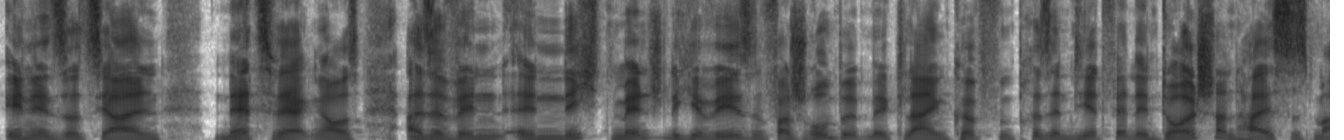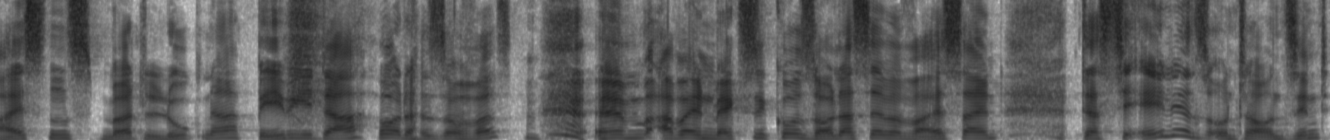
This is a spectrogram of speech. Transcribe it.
in den sozialen Netzwerken aus. Also wenn äh, nicht menschliche Wesen verschrumpelt mit kleinen Köpfen präsentiert werden, in Deutschland heißt es meistens Myrtle Lugner, Baby da oder sowas. ähm, aber in Mexiko soll das der Beweis sein, dass die Aliens unter uns sind.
